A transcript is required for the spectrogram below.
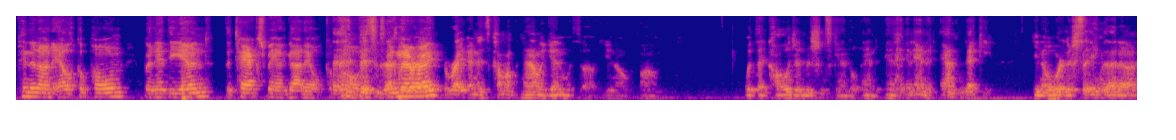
pin it on Al Capone, but at the end, the tax man got Al Capone. That's exactly Isn't that right? right? Right, and it's come up now again with uh, you know um, with that college admission scandal and and and, and, and Becky, you know, where they're saying that uh,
